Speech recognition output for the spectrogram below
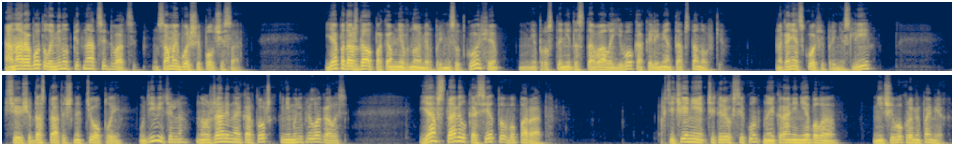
она работала минут 15-20, самое большее полчаса. Я подождал, пока мне в номер принесут кофе, мне просто не доставало его как элемента обстановки. Наконец кофе принесли, все еще достаточно теплый. Удивительно, но жареная картошка к нему не прилагалась. Я вставил кассету в аппарат. В течение четырех секунд на экране не было ничего, кроме помех.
